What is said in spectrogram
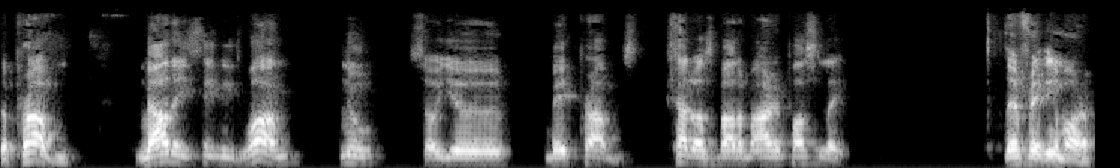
the problem. Now they say need one, no. So you made problems. Chados bottom are possibly. They're reading Gemara.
